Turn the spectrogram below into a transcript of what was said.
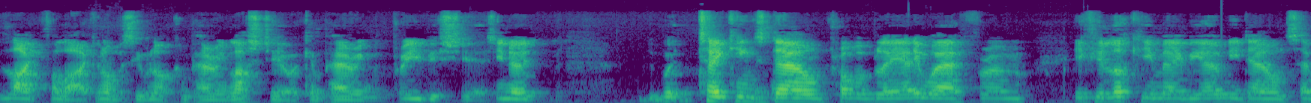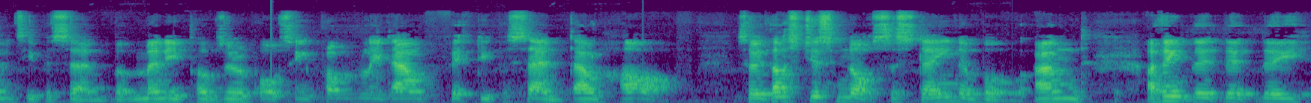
like for like, and obviously we're not comparing last year, we're comparing the previous years. You know, takings down probably anywhere from if you're lucky maybe only down 70% but many pubs are reporting probably down 50% down half. So that's just not sustainable. And i think that the, the,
